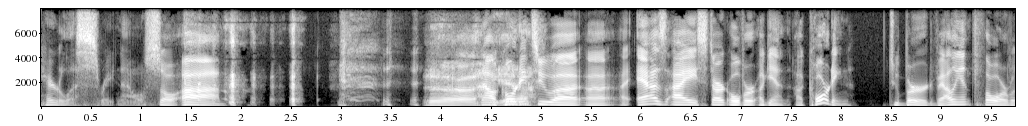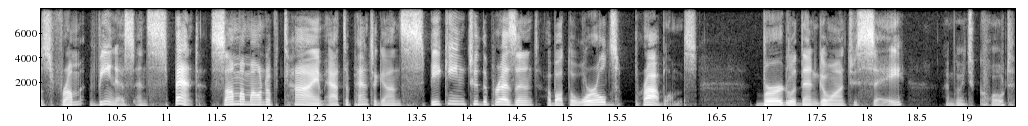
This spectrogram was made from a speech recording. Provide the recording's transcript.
hairless right now. So, uh, Uh, now according yeah. to uh, uh, as I start over again, according to Byrd, Valiant Thor was from Venus and spent some amount of time at the Pentagon speaking to the president about the world's problems. Byrd would then go on to say, I'm going to quote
